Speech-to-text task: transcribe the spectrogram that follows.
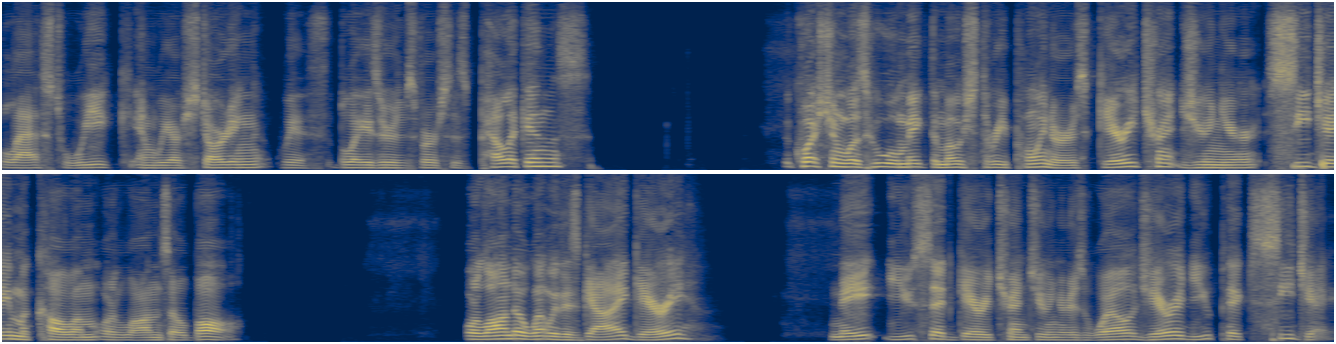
last week. And we are starting with Blazers versus Pelicans. The question was who will make the most three-pointers, Gary Trent Jr., CJ McCollum, or Lonzo Ball? Orlando went with his guy, Gary. Nate, you said Gary Trent Jr. as well. Jared, you picked CJ.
